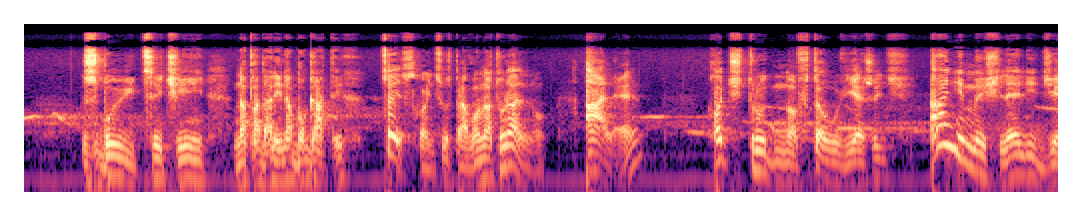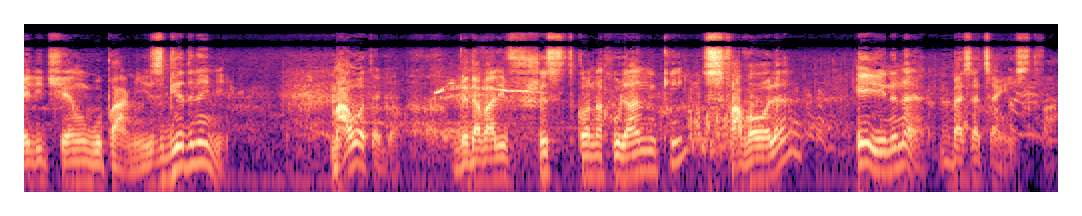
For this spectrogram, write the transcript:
Zbójcy ci napadali na bogatych, co jest w końcu sprawą naturalną. Ale, choć trudno w to uwierzyć, ani myśleli dzielić się łupami z biednymi. Mało tego, wydawali wszystko na hulanki, swawole i inne bezeceństwa.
